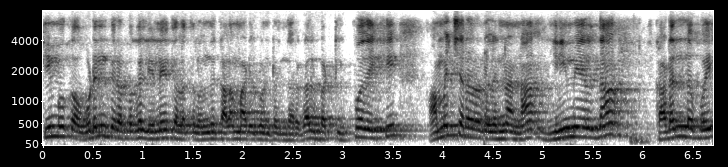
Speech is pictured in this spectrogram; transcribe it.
திமுக உடன்பிறப்புகள் இணையதளத்தில் வந்து களமாடி கொண்டிருந்தார்கள். பட் இப்போதைக்கு அமைச்சர் அவர்கள் என்னன்னா இனிமேல் தான் கடலில் போய்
